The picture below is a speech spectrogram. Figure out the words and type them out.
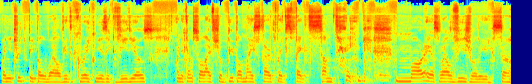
when you treat people well with great music videos, when it comes to a live show, people might start to expect something more as well visually. So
